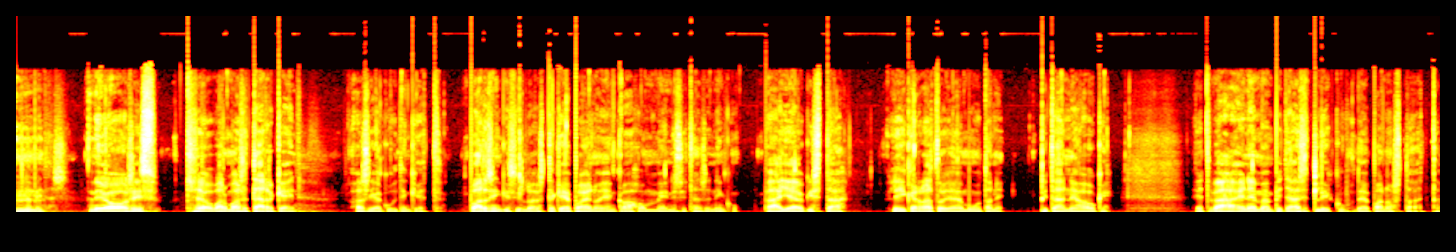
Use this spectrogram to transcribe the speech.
millä Mm. pitäisi. Joo, siis se on varmaan se tärkein asia kuitenkin, että varsinkin silloin, jos tekee painojen kanssa hommia, niin sittenhän se niinku vähän jäykistää liikeratoja ja muuta, niin pitää ne auki. Että vähän enemmän pitää sitten liikkuvuuteen panostaa. Että.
